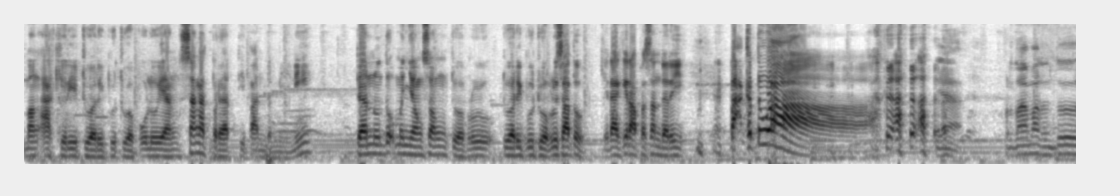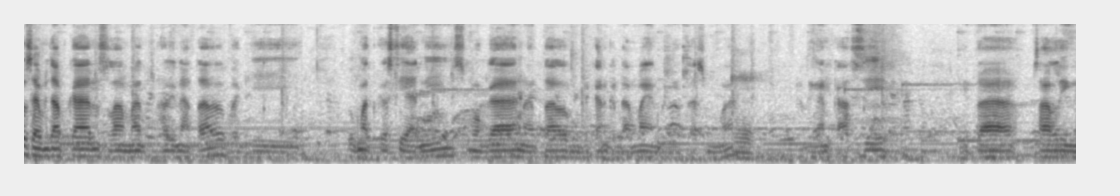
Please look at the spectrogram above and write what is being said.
mengakhiri 2020 yang sangat berat di pandemi ini dan untuk menyongsong 20, 2021? Kira-kira pesan dari Pak Ketua. Ya, pertama tentu saya mengucapkan selamat hari Natal bagi umat Kristiani. Semoga Natal memberikan kedamaian bagi kita semua. Dengan kasih kita saling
